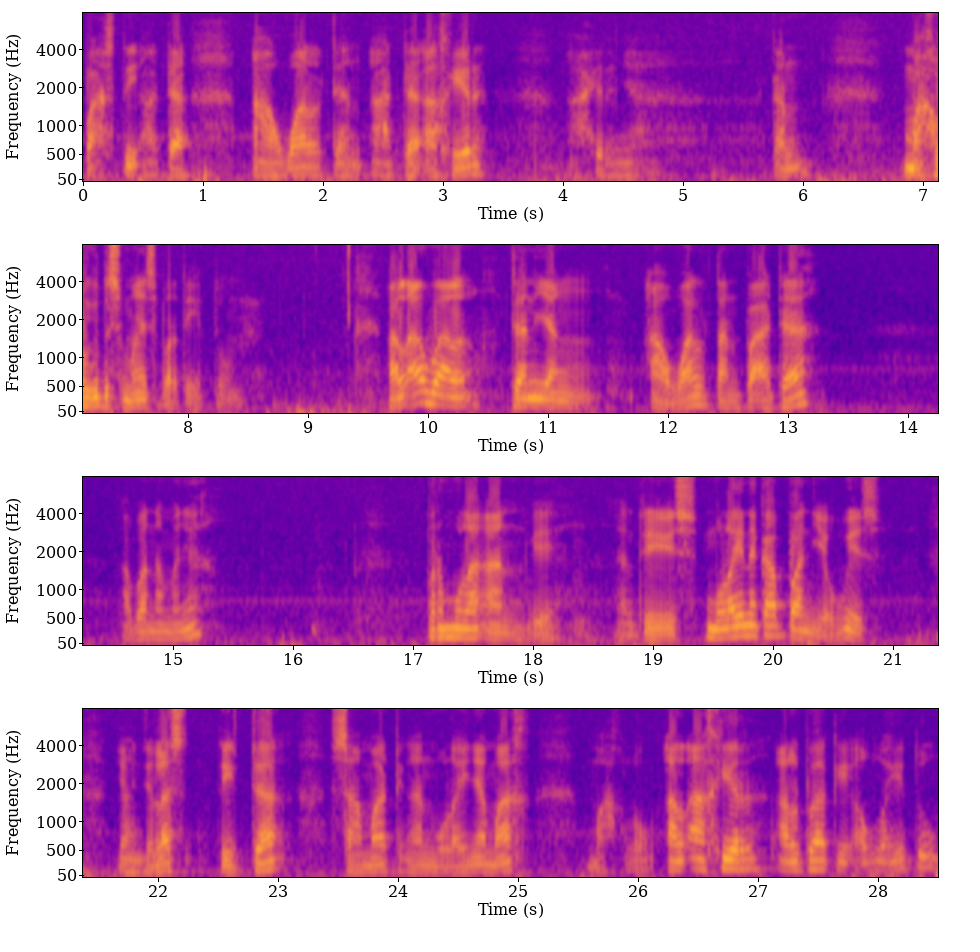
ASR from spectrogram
pasti ada awal dan ada akhir akhirnya. Kan makhluk itu semuanya seperti itu. Al awal dan yang awal tanpa ada apa namanya? Permulaan ya. nanti mulainya kapan? Ya wis. Yang jelas tidak sama dengan mulainya mak makhluk. Al akhir al baki Allah itu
